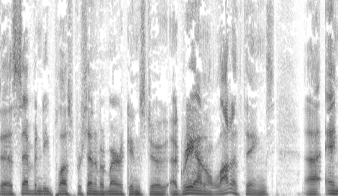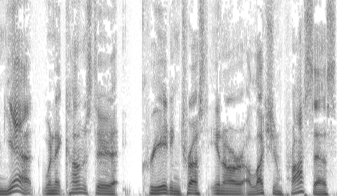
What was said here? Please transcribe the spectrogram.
uh, 70 plus percent of Americans to agree on a lot of things. Uh, and yet, when it comes to creating trust in our election process,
